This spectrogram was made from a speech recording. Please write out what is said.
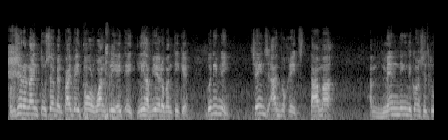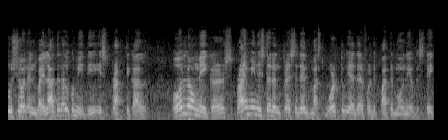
From 0927-584-1388, Lee Javier of Antique. Good evening. Change advocates, tama, amending the Constitution and bilateral committee is practical. All lawmakers, Prime Minister and President must work together for the patrimony of the state.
